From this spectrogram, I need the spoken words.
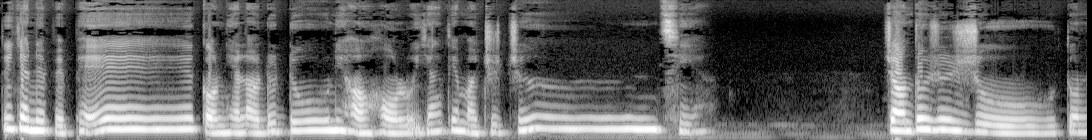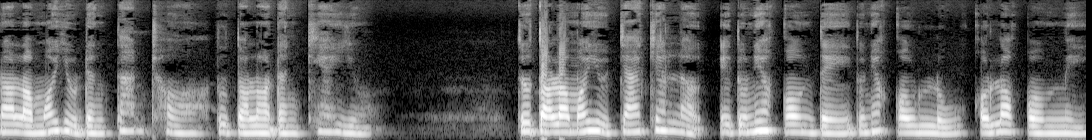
tuy cho nên phải phê còn nhà lò đu đu ni họ hồ lụi giang thêm mà chú chú chia chọn tôi rư rù tôi nó là mới dù đằng tan thò tôi tò lò đằng kia dù. Tôi tò lò mới dù cha kia lợ, ê tôi nhắc con tề tôi nhắc con lũ, con lo con mì.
